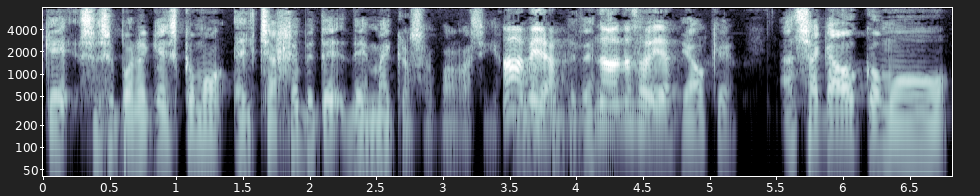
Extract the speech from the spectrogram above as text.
que se supone que es como el chat GPT de Microsoft o algo así. Ah, mira. No, no sabía. Digamos que han sacado como...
